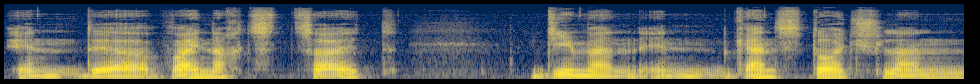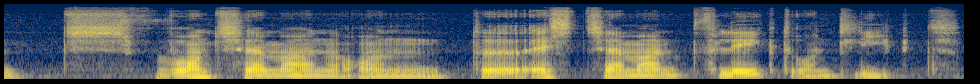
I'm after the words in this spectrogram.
in der Weihnachtszeit, die man in ganz Deutschland Wohnzimmern und äh, Esszimmern pflegt und liebt.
